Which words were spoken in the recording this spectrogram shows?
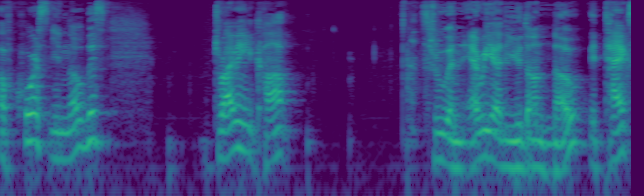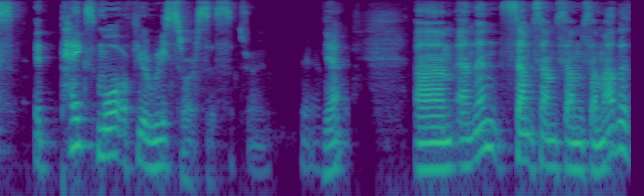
of course, you know this. Driving a car through an area that you don't know, it takes it takes more of your resources. That's right. Yeah. yeah? Um, and then some some some some other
